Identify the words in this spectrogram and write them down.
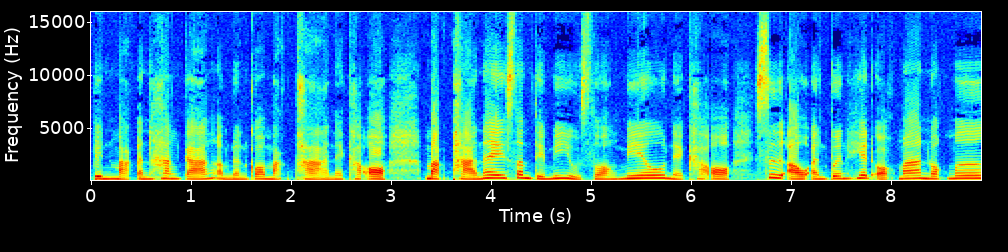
เป็นหมักอันห่างกลางอำนั้นก็หมักผ่านะคะอ๋อหมักผ่าในซ้ำเตมีอยู่2มิลเนี่ยค่ะอ๋อซื้อเอาอันเปิ้นเฮ็ดออกมานอกเมือง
